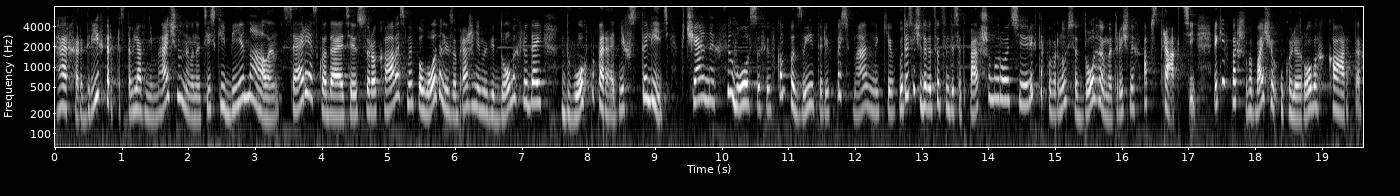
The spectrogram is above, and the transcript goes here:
Герхард Ріхтер представляв Німеччину на Венеційській бієнале. Серія складається із 48 полотен із зображеннями відомих людей двох попередніх століть вчених, філософів, композиторів, письменників. У 1971 році Ріхтер повернувся до геометричних абстракцій, які вперше побачив у кольорових картах.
